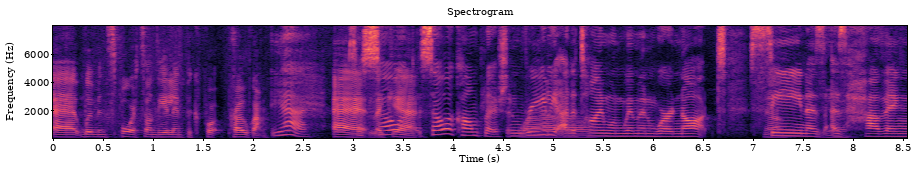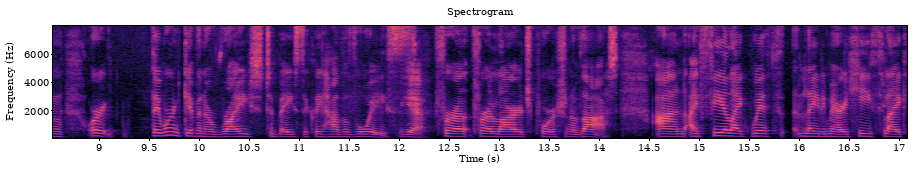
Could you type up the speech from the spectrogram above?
uh, women's sports on the Olympic pro- program. Yeah. Uh, so like, so, yeah. so accomplished and really at a time when women were not seen as, as having or they weren't given a right to basically have a voice Yeah. for a, for a large portion of that. And I feel like with Lady Mary Heath, like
